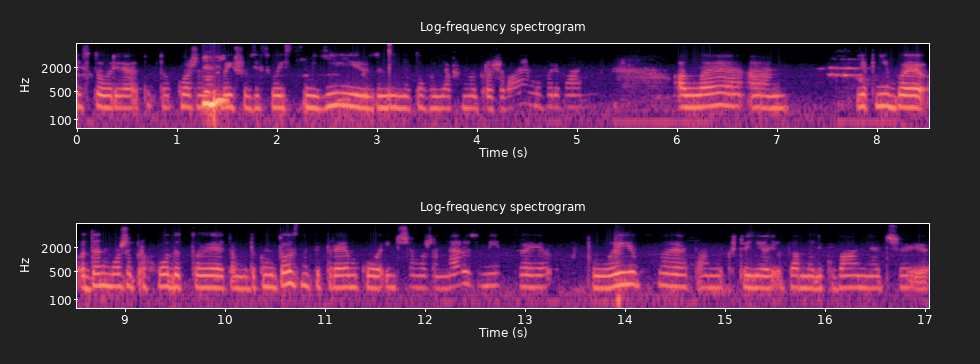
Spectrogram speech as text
історія. Тобто кожен вийшов зі своєї сім'ї, розуміння того, як ми проживаємо горювання. Але е, як ніби один може проходити там документозну підтримку, інший може не розуміти вплив, е, там, якщо є певне лікування чи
